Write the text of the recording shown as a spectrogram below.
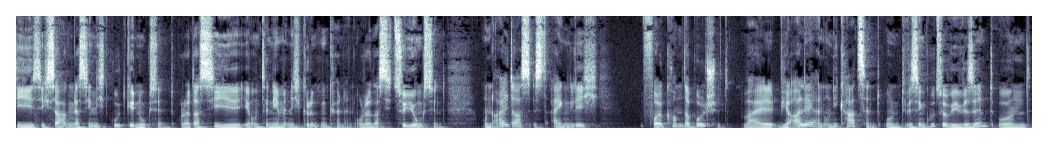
die sich sagen, dass sie nicht gut genug sind oder dass sie ihr Unternehmen nicht gründen können oder dass sie zu jung sind. Und all das ist eigentlich vollkommener Bullshit, weil wir alle ein Unikat sind und wir sind gut so, wie wir sind und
